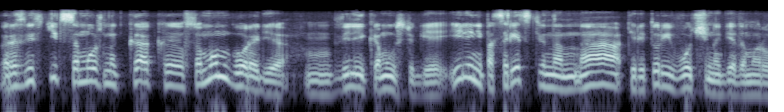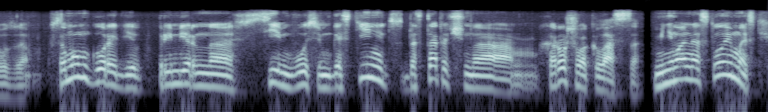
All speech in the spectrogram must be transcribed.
Разместиться можно как в самом городе, в Великом Устюге, или непосредственно на территории вотчины Деда Мороза. В самом городе примерно 7-8 гостиниц достаточно хорошего класса. Минимальная стоимость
